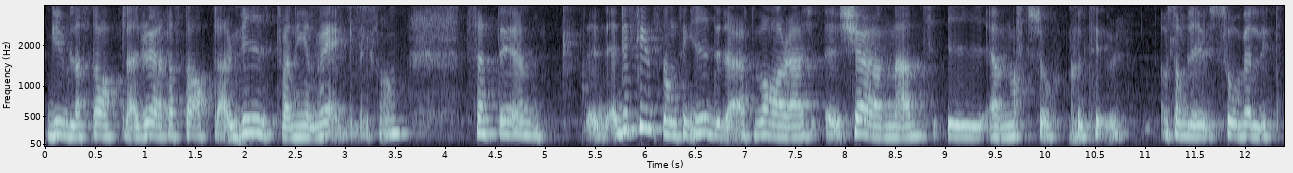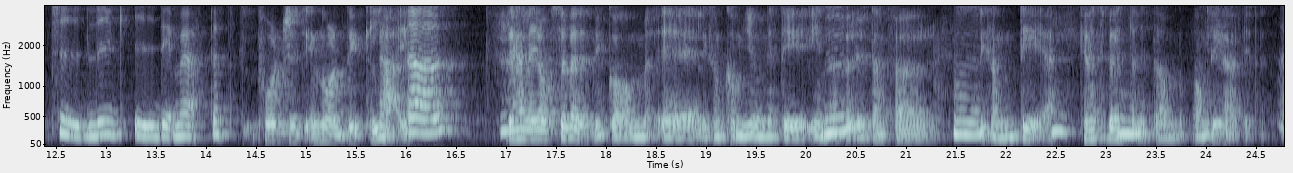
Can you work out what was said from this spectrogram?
gula staplar, röda staplar, vit var en hel vägg. Liksom. Så att det, det finns någonting i det där att vara eh, könad i en machokultur. Och som blir så väldigt tydlig i det mötet. Portraits in Nordic Light. Ja, Det handlar ju också väldigt mycket om eh, liksom community innanför Mm. utanför liksom det. Kan du inte berätta lite om, om det arbetet? Ja,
